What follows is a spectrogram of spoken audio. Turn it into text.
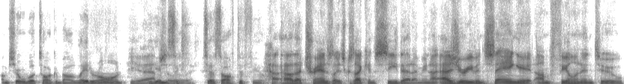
I'm sure we'll talk about later on. Yeah, absolutely. Success off the field. How, how that translates, because I can see that. I mean, as you're even saying it, I'm feeling into,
